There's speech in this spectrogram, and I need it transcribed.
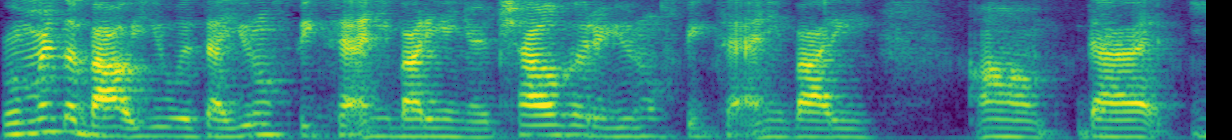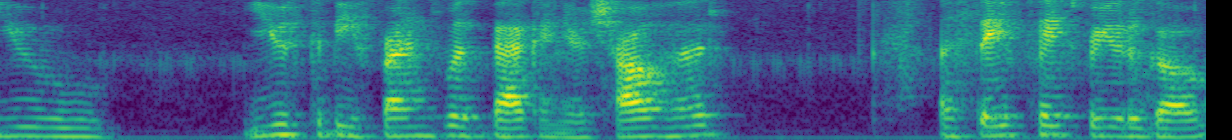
Rumors about you is that you don't speak to anybody in your childhood or you don't speak to anybody um, that you used to be friends with back in your childhood. A safe place for you to go.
